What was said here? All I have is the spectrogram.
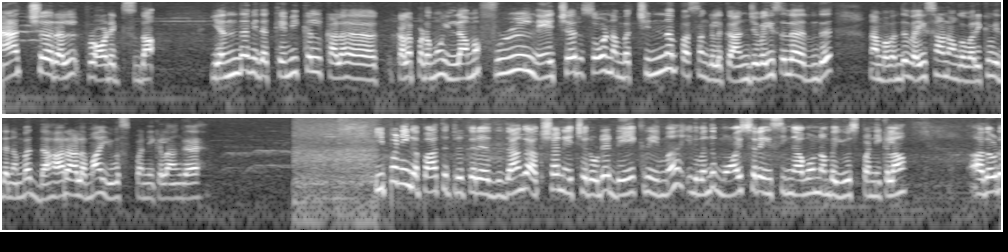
நேச்சுரல் ப்ராடக்ட்ஸ் தான். எந்த வித கெமிக்கல் கல கலப்படமும் இல்லாமல் ஃபுல் நேச்சர் ஸோ நம்ம சின்ன பசங்களுக்கு அஞ்சு வயசுல இருந்து நம்ம வந்து வயசானவங்க வரைக்கும் இதை நம்ம தாராளமாக யூஸ் பண்ணிக்கலாங்க. இப்போ நீங்கள் பார்த்துட்டு இருக்கிறது தாங்க அக்ஷா நேச்சரோட டே க்ரீமு இது வந்து மாய்ஸ்சரைசிங்காகவும் நம்ம யூஸ் பண்ணிக்கலாம். அதோட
